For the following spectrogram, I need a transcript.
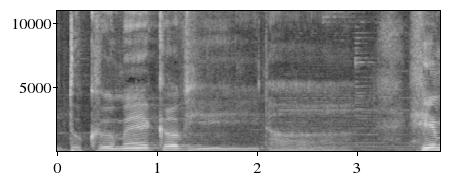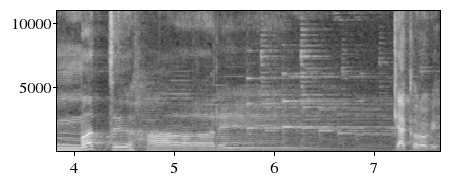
दुख में कभी ना हिम्मत हारे। क्या करोगे?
